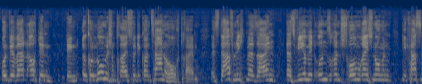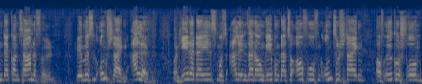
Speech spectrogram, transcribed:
Und wir werden auch den, den ökonomischen Preis für die Konzerne hochtreiben. Es darf nicht mehr sein, dass wir mit unseren Stromrechnungen die Kassen der Konzerne füllen. Wir müssen umsteigen, alle. Und jeder, der ist, muss alle in seiner Umgebung dazu aufrufen, umzusteigen auf Ökostrom,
